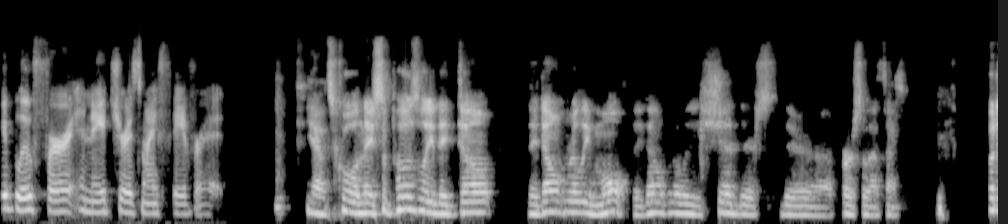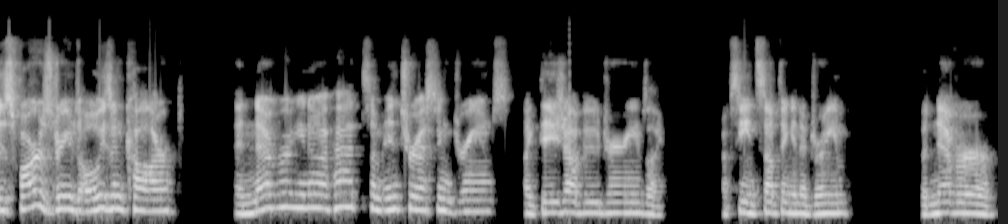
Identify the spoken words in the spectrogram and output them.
Big blue fur in nature is my favorite. yeah, it's cool. And they supposedly they don't they don't really molt. They don't really shed their their uh, fur, so that's nice. But as far as dreams, always in color, and never, you know, I've had some interesting dreams, like deja vu dreams, like I've seen something in a dream, but never,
